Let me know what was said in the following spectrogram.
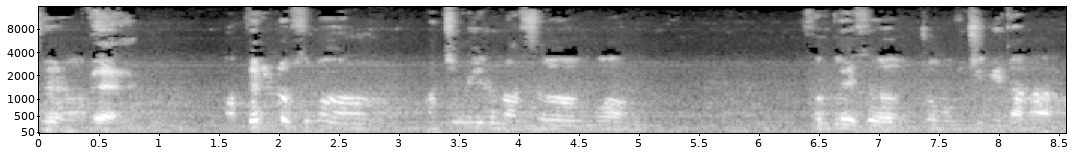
그래요. 네. 아, 별일 없으면 아침에 일어나서 뭐 선도에서 좀 움직이다가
